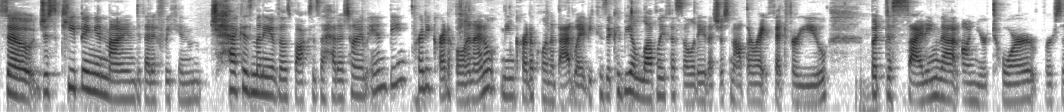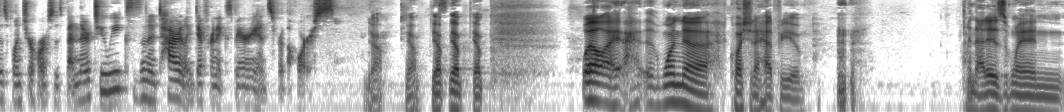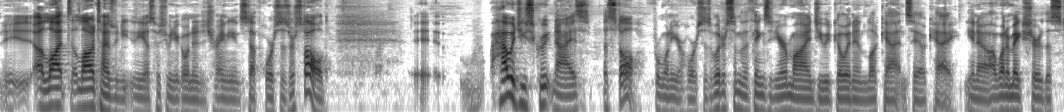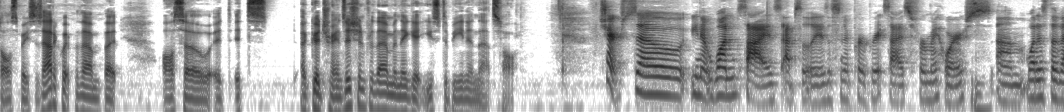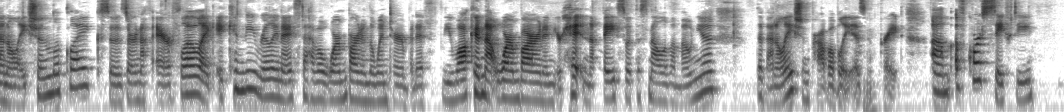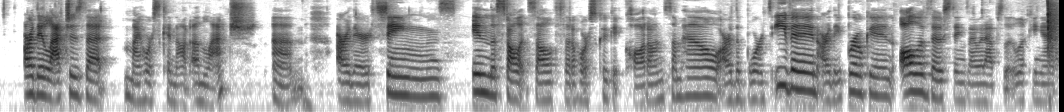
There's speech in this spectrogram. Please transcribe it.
so just keeping in mind that if we can check as many of those boxes ahead of time and being pretty critical, and I don't mean critical in a bad way because it could be a lovely facility that's just not the right fit for you, mm-hmm. but deciding that on your tour versus once your horse has been there two weeks is an entirely different experience for the horse. Yeah, yeah, yep, yep, yep. Well, I one uh, question I had for you and that is when eh, a lot a lot of times when you, you know, especially when you're going into training and stuff horses are stalled. Eh, how would you scrutinize a stall for one of your horses? What are some of the things in your mind you would go in and look at and say okay you know i want to make sure the stall space is adequate for them but also it, it's a good transition for them and they get used to being in that stall Sure. So, you know, one size, absolutely. Is this an appropriate size for my horse? Mm-hmm. Um, what does the ventilation look like? So, is there enough airflow? Like, it can be really nice to have a warm barn in the winter, but if you walk in that warm barn and you're hit in the face with the smell of ammonia, the ventilation probably isn't great. Um, of course, safety. Are they latches that my horse cannot unlatch? Um, mm-hmm. are there things in the stall itself that a horse could get caught on somehow? Are the boards even? Are they broken? All of those things I would absolutely looking at.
